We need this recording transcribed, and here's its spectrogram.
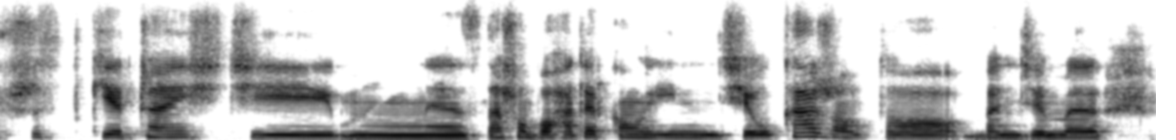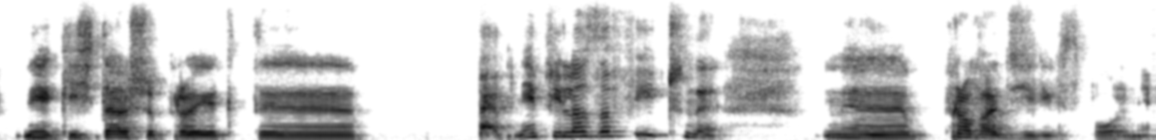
wszystkie części mm, z naszą bohaterką się ukażą, to będziemy jakiś dalszy projekt pewnie filozoficzny prowadzili wspólnie.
